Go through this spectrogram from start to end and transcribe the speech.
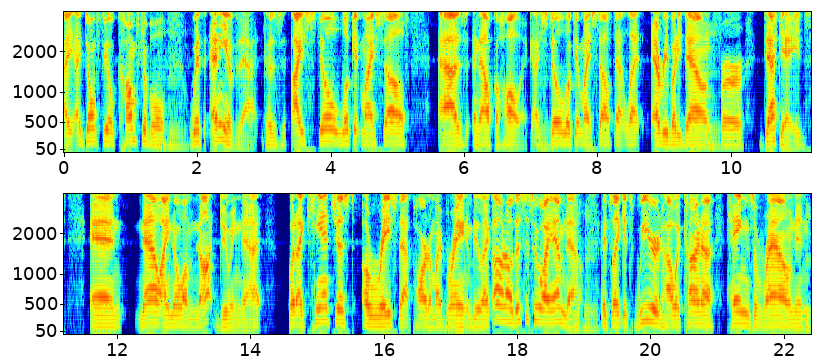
I, I don't feel comfortable Mm-hmm. with any of that because I still look at myself as an alcoholic. I still look at myself that let everybody down for decades and now I know I'm not doing that. But I can't just erase that part of my brain and be like, "Oh no, this is who I am now." Mm-hmm. It's like it's weird how it kind of hangs around, and hmm.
